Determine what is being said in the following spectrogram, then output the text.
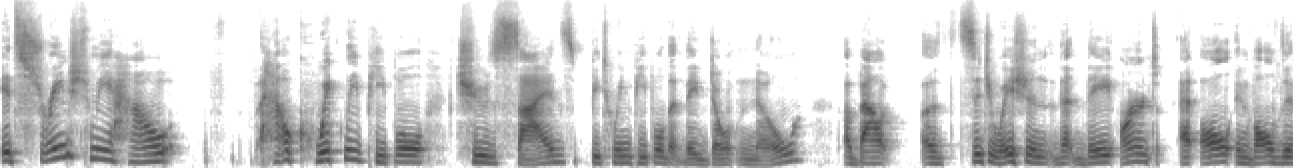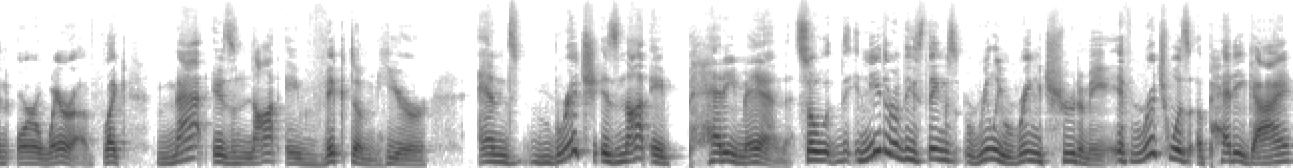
it's strange to me how how quickly people choose sides between people that they don't know about a situation that they aren't at all involved in or aware of. Like, Matt is not a victim here, and Rich is not a petty man. So, th- neither of these things really ring true to me. If Rich was a petty guy,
